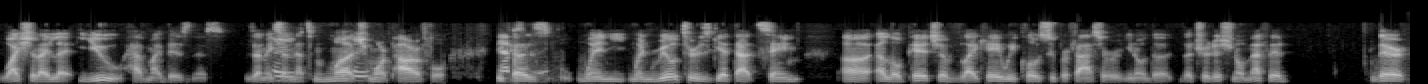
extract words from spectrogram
why should I let you have my business? Does that make sense? That's much mm-hmm. more powerful because Absolutely. when when realtors get that same uh, LO pitch of like, hey, we close super fast, or you know, the the traditional method, they're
